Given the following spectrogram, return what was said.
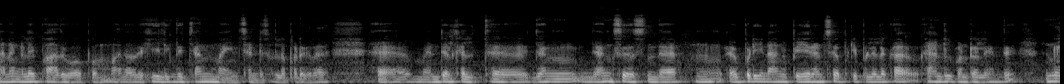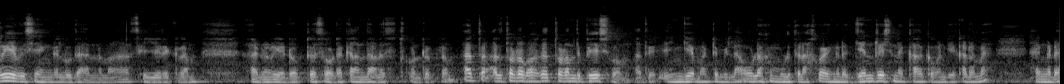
மனங்களை பாதுகாப்போம். அதாவது ஹீலிங் தி ஜங் மைண்ட்ஸ் என்று சொல்லப்படுகிற மென்டல் ஹெல்த் ஜங் யங்ஸர்ஸ் இந்த எப்படி நாங்கள் பேரண்ட்ஸ் எப்படி பிள்ளைகளை ஹேண்டில் பண்ணுறதுலேருந்து நிறைய விஷயங்கள் உதாரணமாக செய்ய இருக்கிறோம் நிறைய டாக்டர்ஸோட கலந்து ஆலோசித்து கொண்டிருக்கிறோம். அது அது தொடர்பாக தொடர்ந்து பேசுவோம். அது இங்கே மட்டும் இல்லாமல் உலகம் முழுத்தலாக எங்களோட ஜென்ரேஷனை காக்க வேண்டிய கடமை எங்களோட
